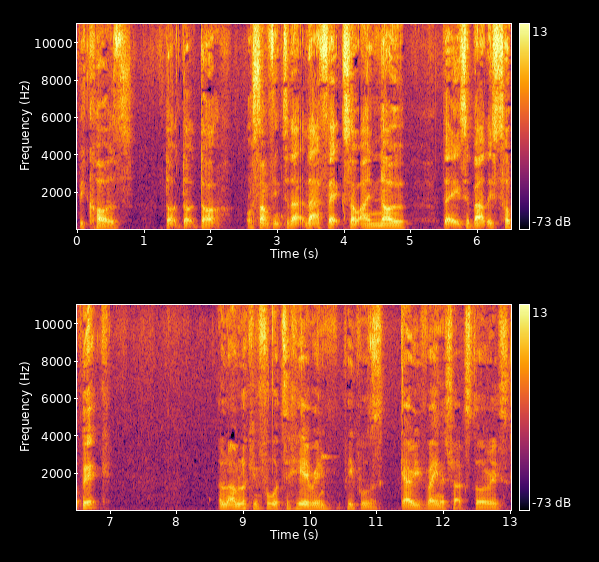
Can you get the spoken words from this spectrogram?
because dot dot dot or something to that that effect, so I know that it's about this topic. And I'm looking forward to hearing people's Gary Vaynerchuk stories.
